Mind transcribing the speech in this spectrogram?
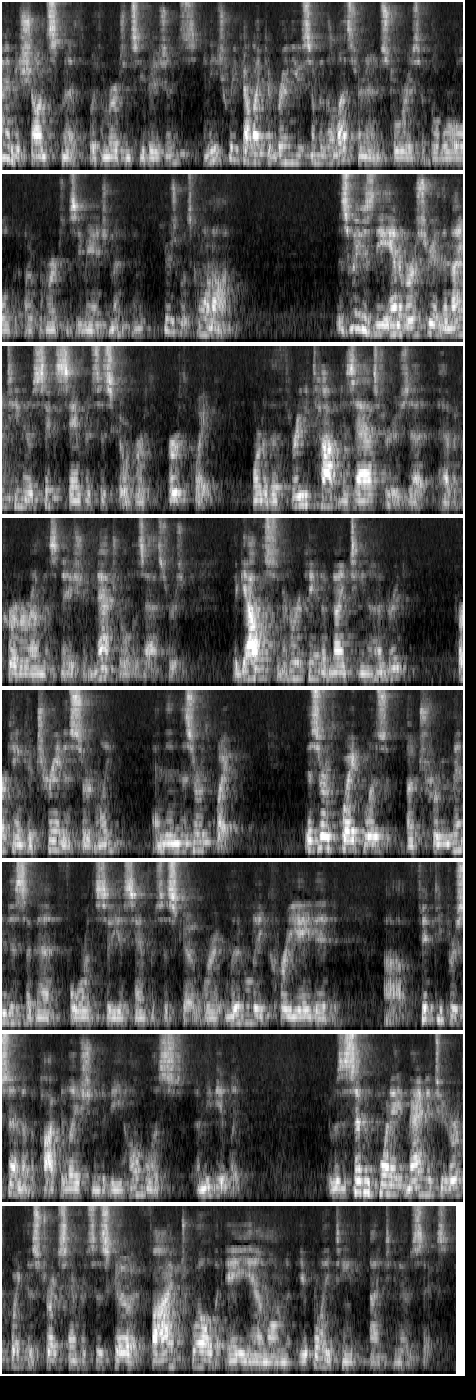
name is Shawn Smith with Emergency Visions, and each week I'd like to bring you some of the lesser known stories of the world of emergency management, and here's what's going on. This week is the anniversary of the 1906 San Francisco earthquake, one of the three top disasters that have occurred around this nation, natural disasters. The Galveston hurricane of 1900, Hurricane Katrina certainly, and then this earthquake. This earthquake was a tremendous event for the city of San Francisco, where it literally created 50% uh, of the population to be homeless immediately. It was a 7.8 magnitude earthquake that struck San Francisco at 5:12 a.m. on April 18, 1906.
